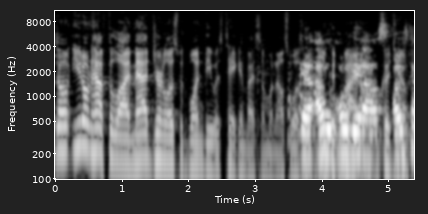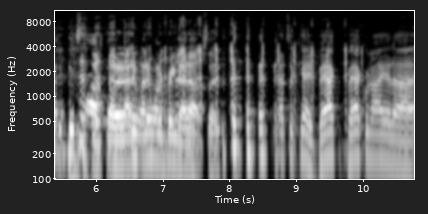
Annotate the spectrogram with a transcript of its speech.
Don't you don't have to lie. Mad journalist with one D was taken by someone else, wasn't Yeah, it? I was, I was, yeah, I was, I was kind of pissed off, but I didn't, I didn't want to bring that up. So That's okay. Back back when I had uh,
